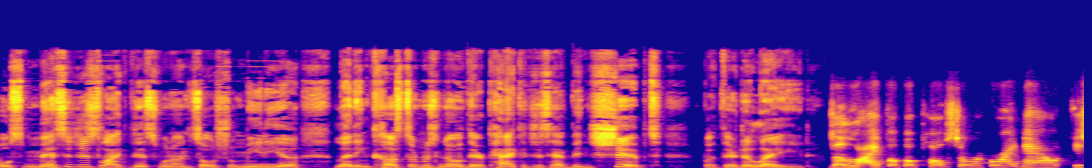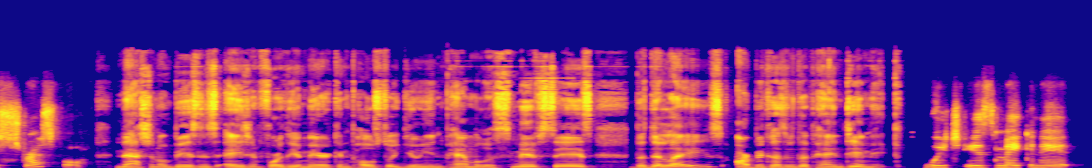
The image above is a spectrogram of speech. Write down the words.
post messages like this one on social media, letting customers know their packages have been shipped, but they're delayed. The life of a postal worker right now is stressful. National business agent for the American Postal Union, Pamela Smith, says the delays are because of the pandemic, which is making it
